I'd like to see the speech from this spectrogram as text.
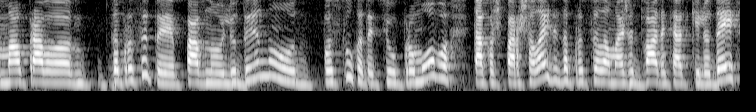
мав право запросити певну людину, послухати цю промову. Також перша леді запросила майже два десятки людей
